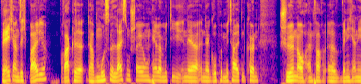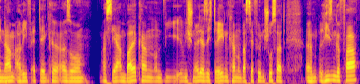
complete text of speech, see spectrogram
Wäre ich an sich bei dir? Bracke, da muss eine Leistungssteigerung her, damit die in der, in der Gruppe mithalten können. Schüren auch einfach, äh, wenn ich an den Namen Arif Ed denke, also was der am Ball kann und wie, wie schnell der sich drehen kann und was der für einen Schuss hat. Ähm, Riesengefahr.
